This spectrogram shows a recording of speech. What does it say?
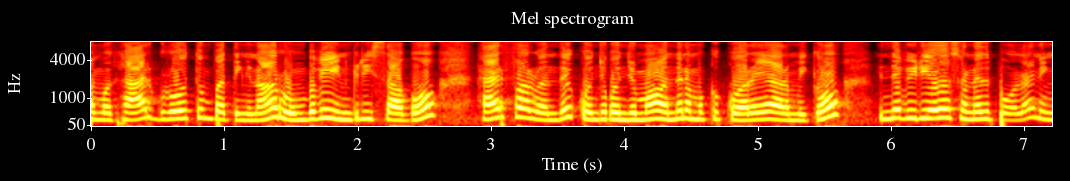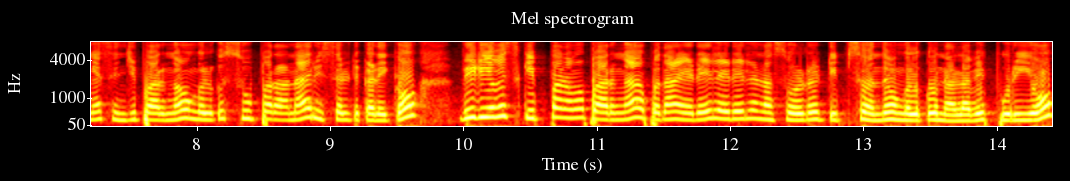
நம்ம ஹேர் க்ரோத்தும் பார்த்திங்கன்னா ரொம்பவே இன்க்ரீஸ் ஆகும். ஹேர் ஃபால் வந்து கொஞ்சம் கொஞ்சமாக வந்து நமக்கு குறைய ஆரம்பிக்கும். இந்த வீடியோவில் சொன்னது போல் நீங்கள் செஞ்சு பாருங்கள் உங்களுக்கு சூப்பரான ரிசல்ட் கிடைக்கும். வீடியோவை ஸ்கிப் பண்ணாமல் பாருங்கள் அப்போ தான் இடையில இடையில நான் சொல்கிற டிப்ஸ் வந்து உங்களுக்கு நல்லாவே புரியும்.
